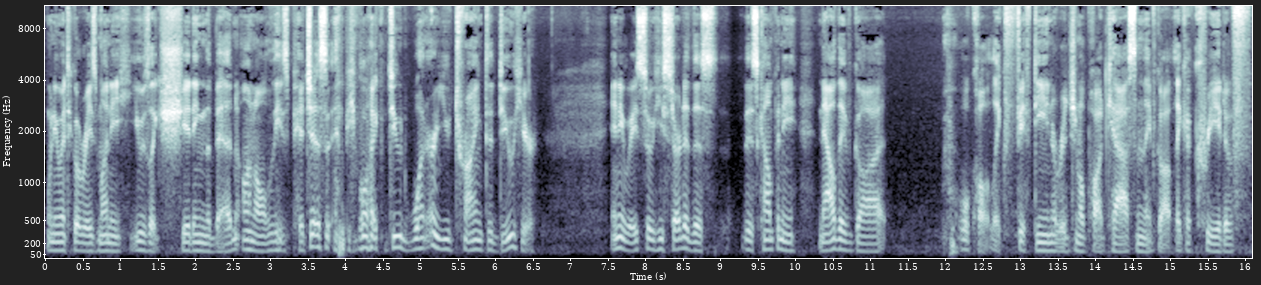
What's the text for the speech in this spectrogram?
when he went to go raise money, he was like shitting the bed on all these pitches and people like, "Dude, what are you trying to do here?" Anyway, so he started this this company. Now they've got we'll call it like 15 original podcasts and they've got like a creative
